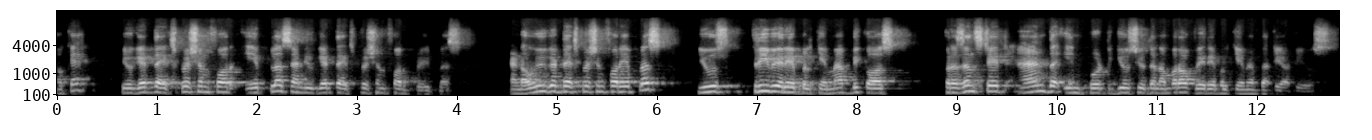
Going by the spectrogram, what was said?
okay? You get the expression for a plus and you get the expression for b plus. And how you get the expression for a plus? Use three variable k-map because present state and the input gives you the number of variable k-map that you have to use.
